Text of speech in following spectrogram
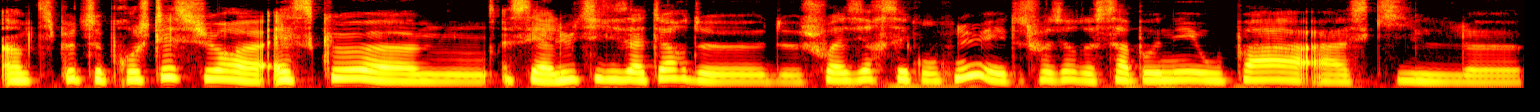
un petit peu de se projeter sur euh, est-ce que euh, c'est à l'utilisateur de, de, choisir ses contenus et de choisir de s'abonner ou pas à ce qui le,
